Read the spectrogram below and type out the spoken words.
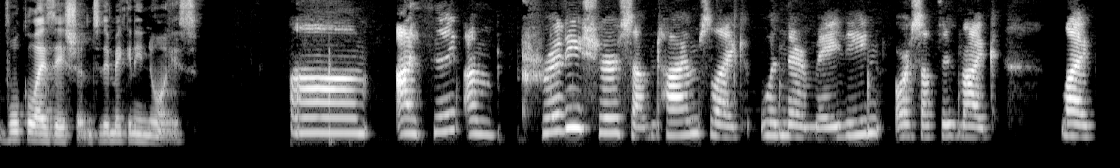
vocalizations? Do they make any noise? Um, I think I'm pretty sure sometimes, like when they're mating or something like, like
